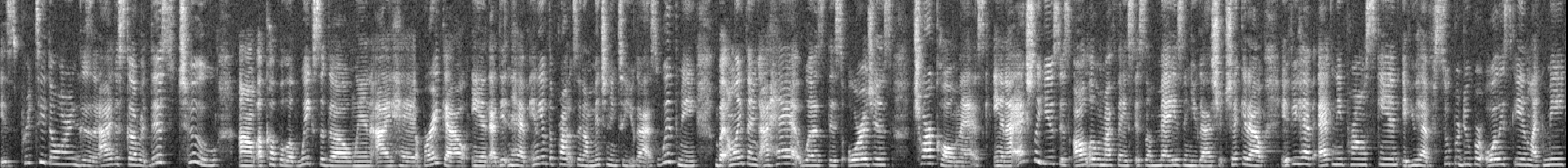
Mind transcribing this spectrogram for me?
is pretty darn good. I discovered this too um, a couple of weeks ago when I had a breakout and I didn't have any of the products that I'm mentioning to you guys with me but only thing I had was this Origins charcoal mask and I actually use this all over my face. It's amazing. You guys should check it out. If you have acne prone skin, if you have super duper oily skin like me,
